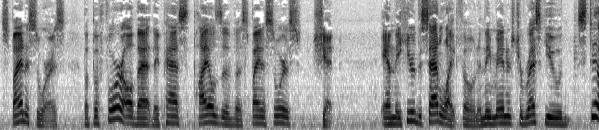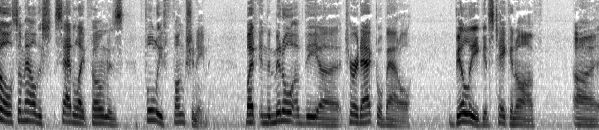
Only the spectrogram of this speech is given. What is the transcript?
Spinosaurus. But before all that, they pass piles of uh, Spinosaurus shit, and they hear the satellite phone, and they manage to rescue. Still, somehow, this satellite phone is fully functioning. But in the middle of the uh, pterodactyl battle, Billy gets taken off, uh,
